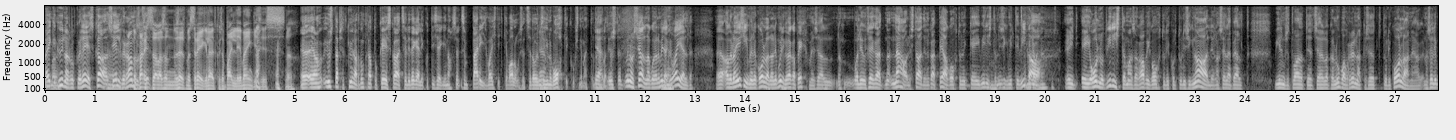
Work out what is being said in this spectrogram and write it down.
väike küünarnukk veel ees ka, selge rambik. no karistusalas on selles mõttes reegel jah, et kui sa palli ei mängi, siis noh. ja noh, just täpselt küünarnukk natuke ees ka, et see oli tegelikult isegi noh, see, on päris vastik ja valus, et seda võib isegi nagu ohtlikuks nimetada. just, et minu arust seal nagu ei ole midagi vaielda. Äh, aga no esimene kollane oli muidugi väga pehme, seal noh, oli ju see ka, et näha oli staadionil ka, et peakohtunik ei vilistanud isegi mitte viga, ei, ei olnud vilistamas, aga abikohtunikult tuli signaal ja noh, selle pealt ilmselt vaadati, et seal ka lubav rünnak ja seetõttu tuli kollane, aga noh, see oli,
